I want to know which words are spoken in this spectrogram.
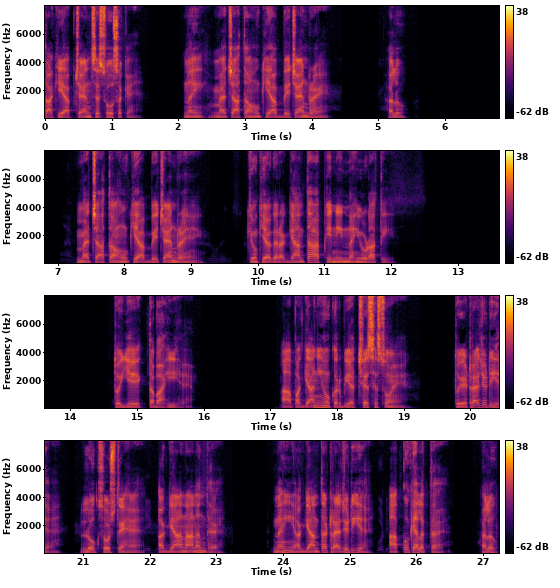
ताकि आप चैन से सो सकें। नहीं, मैं चाहता हूँ कि आप बेचैन रहें। हेलो? मैं चाहता हूँ कि आप बेचैन रहें, क्योंकि अगर अज्ञानता आपकी नींद नहीं उड़ाती तो ये एक तबाही है। आप अज्ञानी होकर भी अच्छे से सोएँ। तो ये ट्रेजेडी है। लोग सोचते हैं, अज्ञान आनंद है। नहीं, अज्ञानता ट्रेजेडी है। आपको क्या लगता है? हेलो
